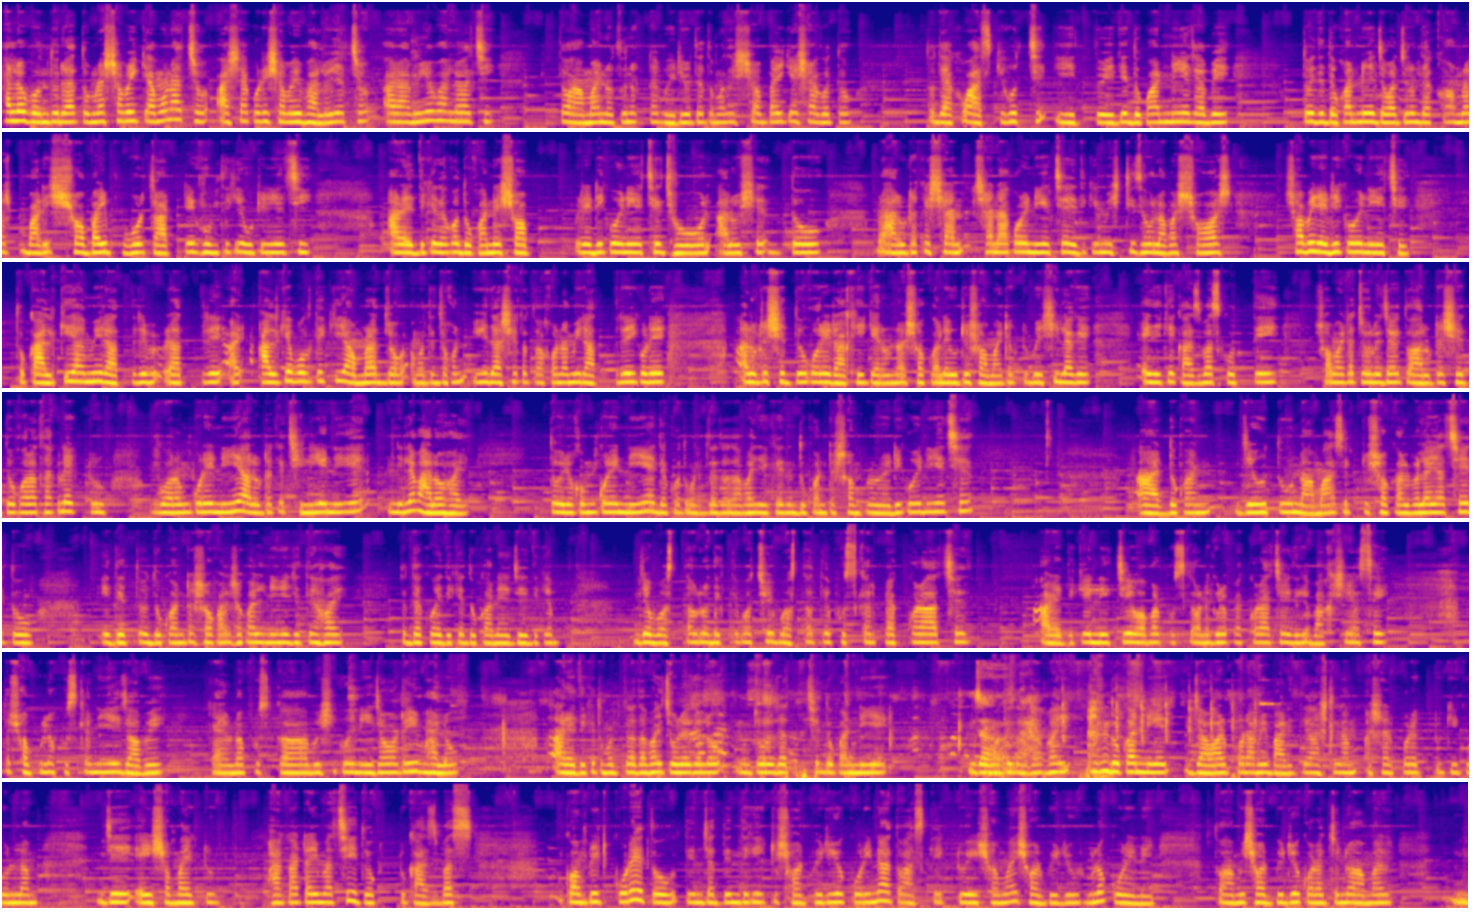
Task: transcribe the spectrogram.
Hello বন্ধুরা, তোমরা সবাই কেমন আছো? আশা করি সবাই ভালোই আছো আর আমিও ভালো আছি। তো আমার নতুন একটা ভিডিওতে তোমাদের সবাইকে স্বাগত। তো দেখো, আজকে হচ্ছে ঈদ, তো ঈদের দোকান নিয়ে যাবে। তো ঈদের দোকান নিয়ে যাওয়ার জন্য দেখো, আমরা বাড়ির সবাই ভোর চারটে ঘুম থেকে উঠে নিয়েছি। আর এদিকে দেখো দোকানে সব রেডি করে নিয়েছে, ঝোল, আলু সেদ্ধ আলুটাকে সান- করে নিয়েছে। এদিকে মিষ্টি ঝোল, আবার সস, সবই রেডি করে নিয়েছে। তো কালকে আমি রাত্রে রাত্রে, আর কালকে বলতে কি আমরা আমাদের যখন ঈদ আসে তো তখন আমি রাত্রেই করে আলুটা সেদ্ধ করে রাখি। কেননা সকালে উঠে সময়টা একটু বেশি লাগে। এদিকে কাজবাজ করতেই সময়টা চলে যায়। তো আলুটা সেদ্ধ করা থাকলে একটু গরম করে নিয়ে আলুটাকে ছিলিয়ে নিয়ে, নিলে ভালো হয়। তো এরকম করে নিয়ে দেখো তোমাদের দাদাভাই এখানে দোকানটা সম্পূর্ণ রেডি করে নিয়েছে। আর দোকান যেহেতু নামাজ একটু সকালবেলায় আছে, তো এদের তো দোকানটা সকাল সকাল নিয়ে যেতে হয়। তো দেখো এদিকে দোকানে যে এদিকে যে বস্তাগুলো দেখতে পাচ্ছ, এই বস্তাতে ফুচকার প্যাক করা আছে। আর এদিকে নিচেও আবার ফুচকা অনেকগুলো প্যাক করা আছে, এদিকে বাক্সে আছে। তো সবগুলো ফুচকা নিয়েই যাবে। কেননা ফুচকা বেশি করে নিয়ে যাওয়াটাই ভালো। আর এদিকে তোমাদের দাদাভাই চলে গেল, চলে যাচ্ছে দোকান নিয়ে। তোমাদের দাদা ভাই দোকান নিয়ে যাওয়ার পর আমি বাড়িতে আসলাম। আসার পর একটু কি করলাম যে, এই সময় একটু ফাঁকা টাইম আছি, তো একটু কাজ বাজ কমপ্লিট করে তো তিন চার দিন থেকে একটু শর্ট ভিডিও করি না, তো আজকে একটু এই সময় শর্ট ভিডিওগুলো করে নেই। তো আমি শর্ট ভিডিও করার জন্য আমার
